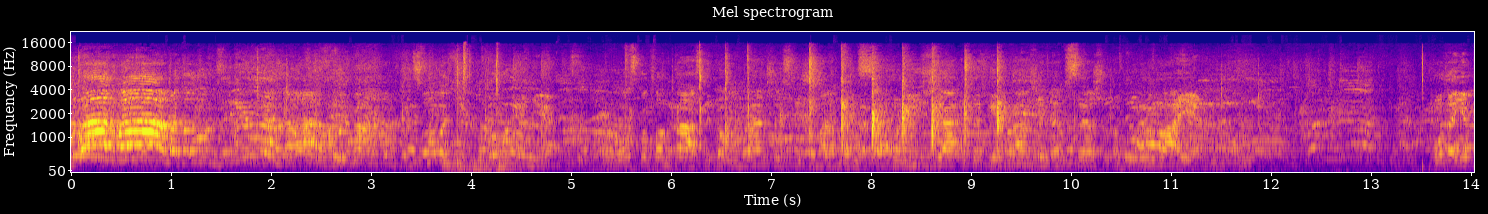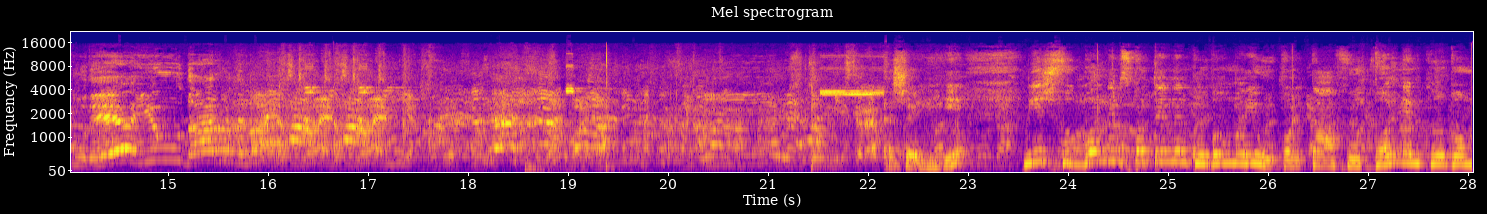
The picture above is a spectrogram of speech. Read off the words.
2-2! Металург з Рівнем. Компенсовані. Просто фантастика у меншості. Команда із Запоріжжя таким враженням все ж вириває. Подає Пуди і удару немає. Забирає, забирає м'яч. Байда. І ось в цьому місці реф. першої ліги між футбольним спортивним клубом Маріуполь та футбольним клубом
